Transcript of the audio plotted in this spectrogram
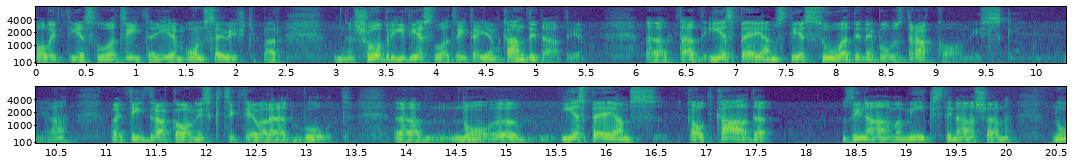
politieslodzītajiem un sevišķi par mm, šobrīd ieslodzītajiem kandidātiem, Eh, tad iespējams tie sodi nebūs drakoniski. Ja? Vai tik drakoniski, cik tie varētu būt. Uh, nu, uh, iespējams, kaut kāda zināma mīkstināšana no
